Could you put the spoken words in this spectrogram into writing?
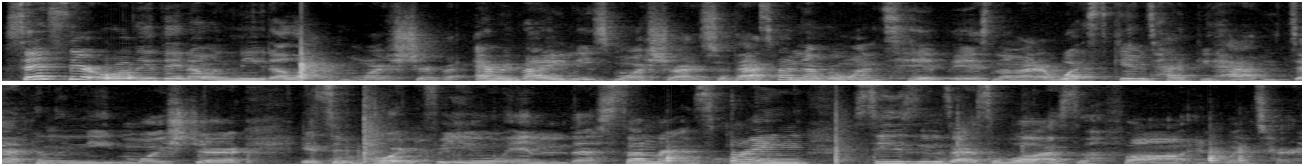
since they're oily, they don't need a lot of moisture, but everybody needs moisturizer. So that's my number one tip is no matter what skin type you have, you definitely need moisture. It's important for you in the summer and spring seasons as well as the fall and winter.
